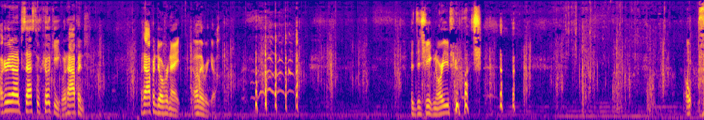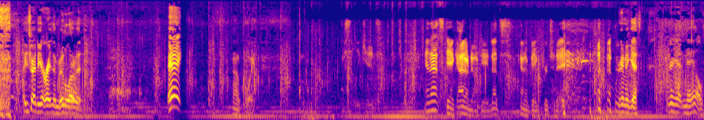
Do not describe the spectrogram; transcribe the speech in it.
How come you're not obsessed with Cookie? What happened? What happened overnight? Oh, there we go. Did she ignore you too much? oh, he tried to get right in the middle of it. Hey! Oh boy. Silly kids. And that stick, I don't know, dude. That's kind of big for today. we're gonna get, we're gonna get nailed.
